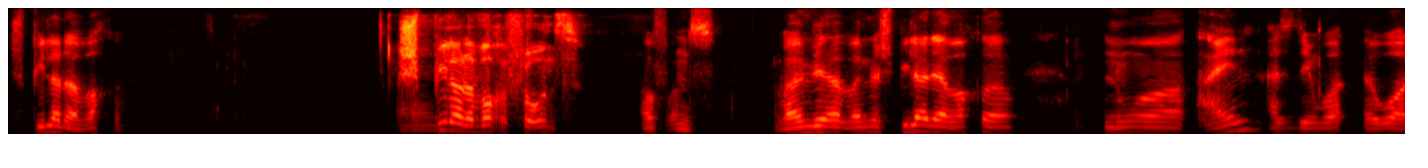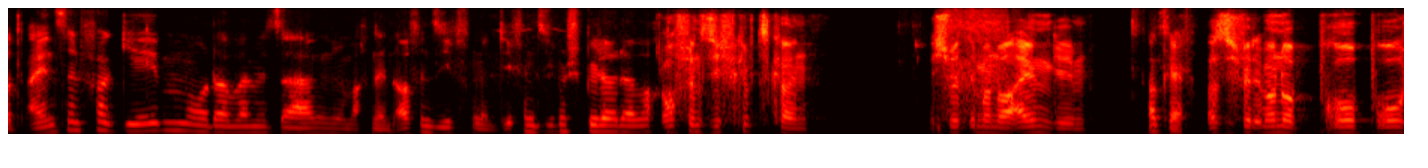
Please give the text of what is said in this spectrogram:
Spieler der Woche. Ähm, Spieler der Woche für uns. Auf uns. Wollen wir, wollen wir Spieler der Woche nur ein, also den Wa- Award einzeln vergeben oder wollen wir sagen, wir machen den offensiven und defensiven Spieler der Woche? Offensiv gibt's keinen. Ich würde immer nur einen geben. Okay. Also ich würde immer nur pro, pro,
